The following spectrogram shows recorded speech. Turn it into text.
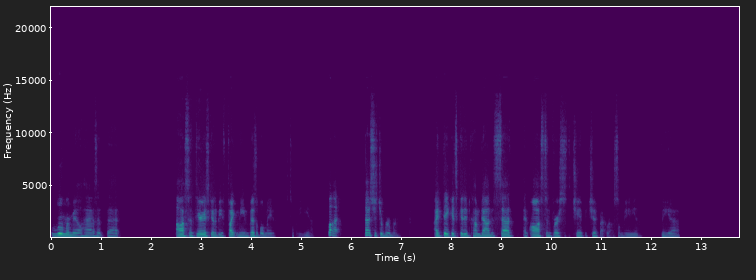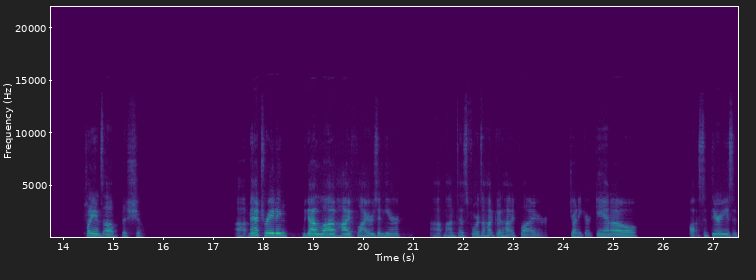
rumor mill has it that Austin Theory is going to be fighting the Invisible Man. But that's just a rumor. I think it's going to come down to Seth and Austin versus the championship at WrestleMania. The uh, plans of the show. Uh, match rating. We got a lot of high flyers in here. Uh, Montez Ford's a hot, good high flyer. Johnny Gargano. Austin Theory is a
